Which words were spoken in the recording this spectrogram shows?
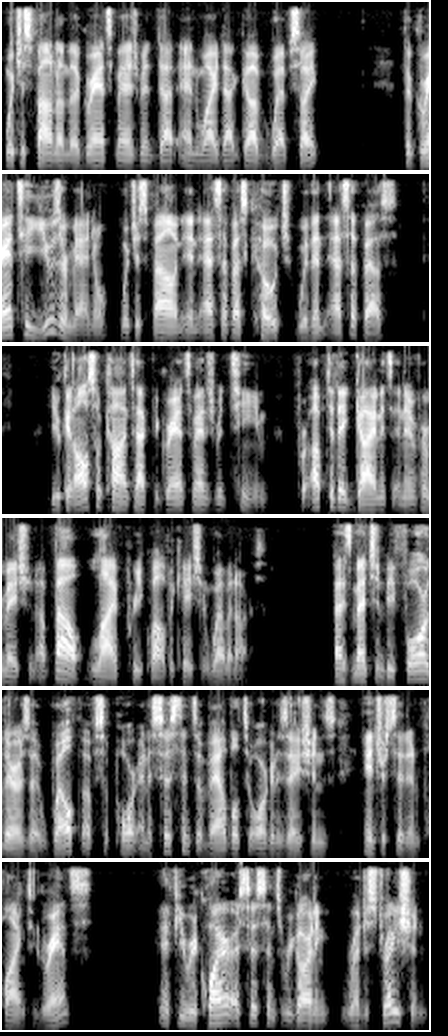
which is found on the grantsmanagement.ny.gov website the Grantee User Manual, which is found in SFS Coach within SFS. You can also contact the Grants Management team for up-to-date guidance and information about live pre-qualification webinars. As mentioned before, there is a wealth of support and assistance available to organizations interested in applying to grants. If you require assistance regarding registration,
